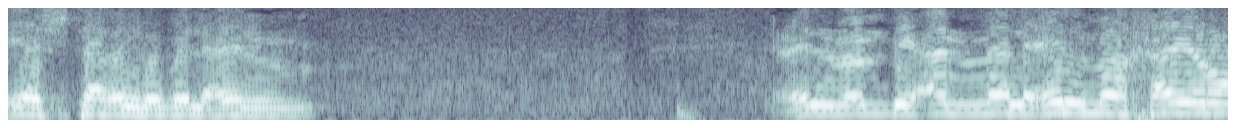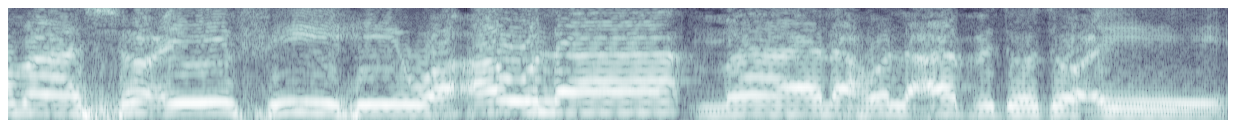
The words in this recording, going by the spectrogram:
يشتغل بالعلم. علما بأن العلم خير ما سعي فيه وأولى ما له العبد دعي.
